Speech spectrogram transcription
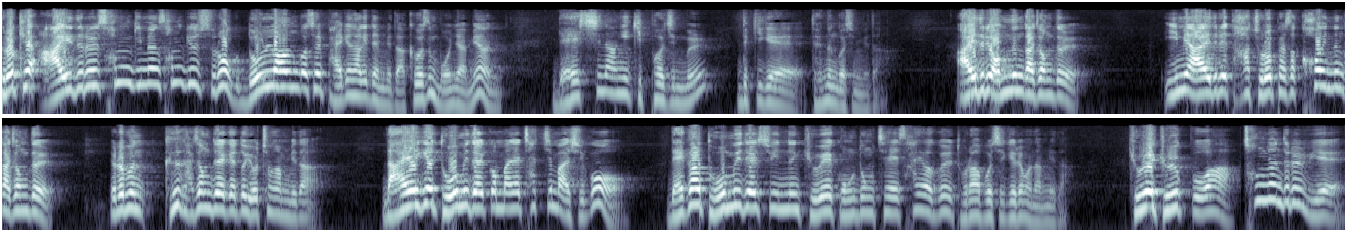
그렇게 아이들을 섬기면 섬길수록 놀라운 것을 발견하게 됩니다. 그것은 뭐냐면 내 신앙이 깊어짐을 느끼게 되는 것입니다. 아이들이 없는 가정들, 이미 아이들이 다 졸업해서 커 있는 가정들, 여러분 그 가정들에게도 요청합니다. 나에게 도움이 될 것만을 찾지 마시고 내가 도움이 될 수 있는 교회 공동체의 사역을 돌아보시기를 원합니다. 교회 교육부와 청년들을 위해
